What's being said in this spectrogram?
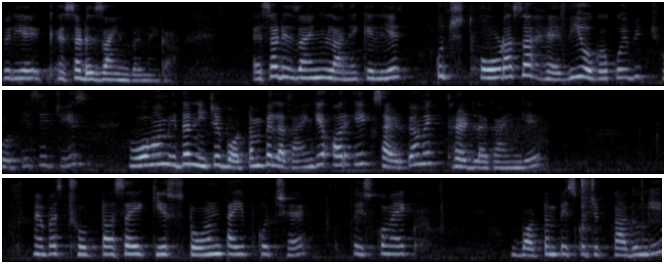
फिर ये एक ऐसा डिज़ाइन बनेगा। ऐसा डिज़ाइन लाने के लिए कुछ थोड़ा सा हैवी होगा, कोई भी छोटी सी चीज़, वो हम इधर नीचे बॉटम पे लगाएँगे और एक साइड पे हम एक थ्रेड लगाएँगे। मेरे पास छोटा सा एक ये स्टोन टाइप कुछ है तो इसको मैं एक बॉटम पे इसको चिपका दूँगी।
